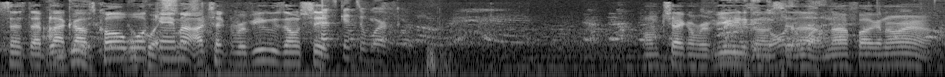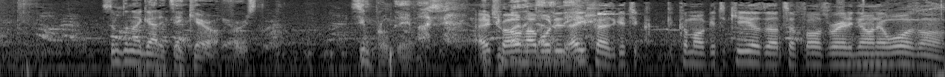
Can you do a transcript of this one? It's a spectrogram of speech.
since that I'm Black. Ops Cold War questions. came out, I checked the reviews on shit. Let's get to work. I'm checking reviews get on going shit. or I'm not fucking around. Something I gotta take care of first. Sin problemas. Hey, Get Troll, how about this Delamain. Apex? Get your, come on, get your kills up to folks ready to get on that war zone.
